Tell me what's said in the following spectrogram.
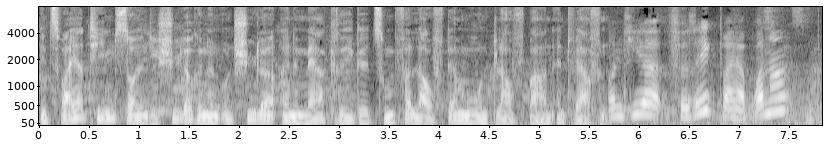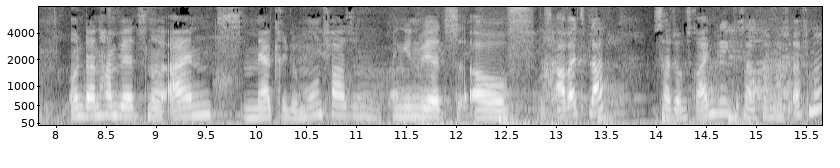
in Zweierteams sollen die Schülerinnen und Schüler eine Merkregel zum Verlauf der Mondlaufbahn entwerfen. Und hier Physik bei Herr Bronner. Und dann haben wir jetzt 01 Merkregel Mondphase. Dann gehen wir jetzt auf das Arbeitsblatt. Das hat er uns reingelegt, deshalb können wir es öffnen.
